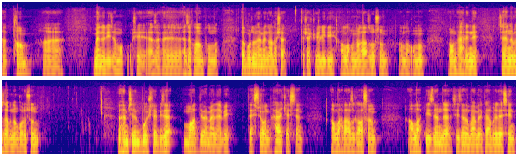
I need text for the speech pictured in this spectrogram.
yəni, tam e, mən ödəyəcəm o şey ə, ərzaqların pulunu. Və buradan həmin qardaşa təşəkkür edirik. Allah ondan razı olsun. Allah onu və onun əhlini cəhənnəm əzabından qorusun. Və həmçinin bu işdə bizə maddi və mənəvi dəstək olan hər kəsdən Allah razı qalsın. Allah bizdən də, sizdən də bu əmələ qəbul edəsin.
